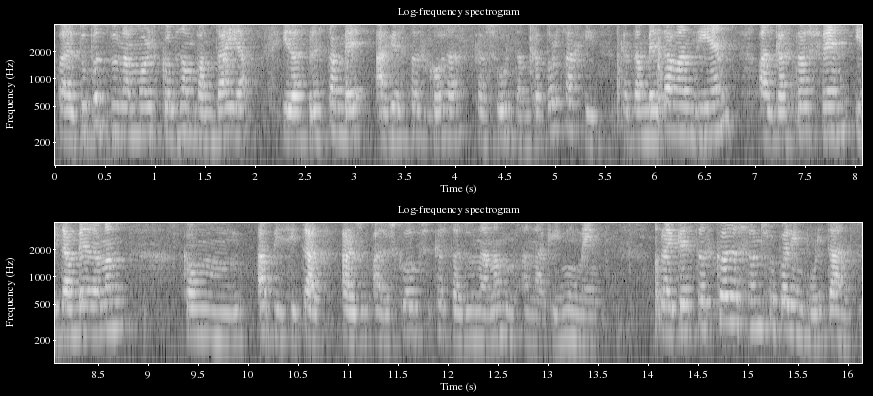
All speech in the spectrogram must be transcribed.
Perquè tu pots donar molts cops en pantalla i després també aquestes coses que surten, 14 hits, que també van dient el que estàs fent i també donen com epicitat als, als cops que estàs donant en, en aquell moment. Però aquestes coses són superimportants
